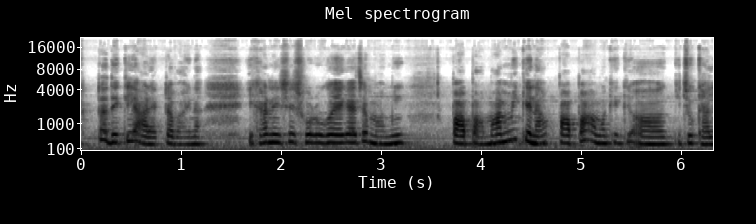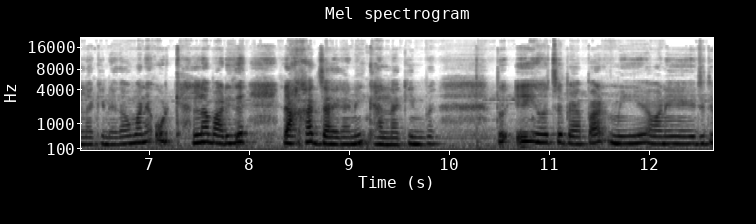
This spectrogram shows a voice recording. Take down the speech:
একটা দেখলে আর একটা পায় না। এখানে এসে শুরু হয়ে গেছে, মামি, পাপা, মাম্মিকে না, পাপা আমাকে কিছু খেলনা কিনে দাও। মানে ওর খেলনা বাড়িতে রাখার জায়গা নেই, খেলনা কিনবে। তো এই হচ্ছে ব্যাপার। মেয়ে মানে যদি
